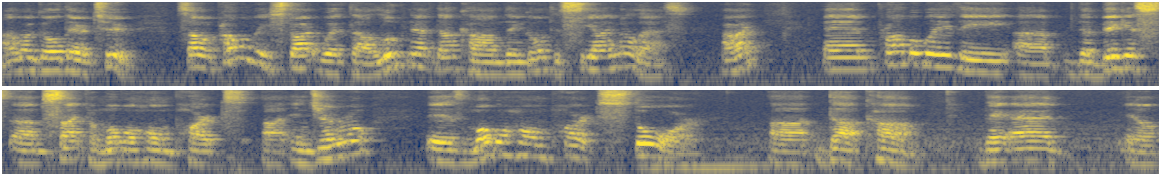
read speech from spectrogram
I will go there too. So I would probably start with uh, loopnet.com, then go to CIMLS, all right? And probably the, uh, the biggest um, site for mobile home parks uh, in general is mobilehomeparkstore.com. Uh, they add, you know,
